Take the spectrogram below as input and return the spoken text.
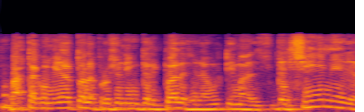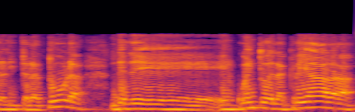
basta con mirar todas las producciones intelectuales de la última del, cine, de la literatura, desde el cuento de la criada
